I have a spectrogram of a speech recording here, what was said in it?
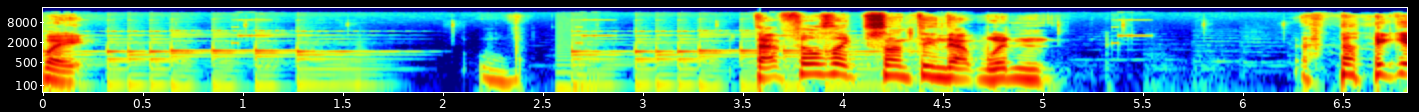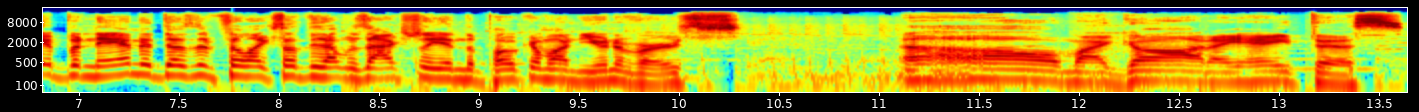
Wait. That feels like something that wouldn't like a banana doesn't feel like something that was actually in the Pokemon universe. Oh my god, I hate this.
